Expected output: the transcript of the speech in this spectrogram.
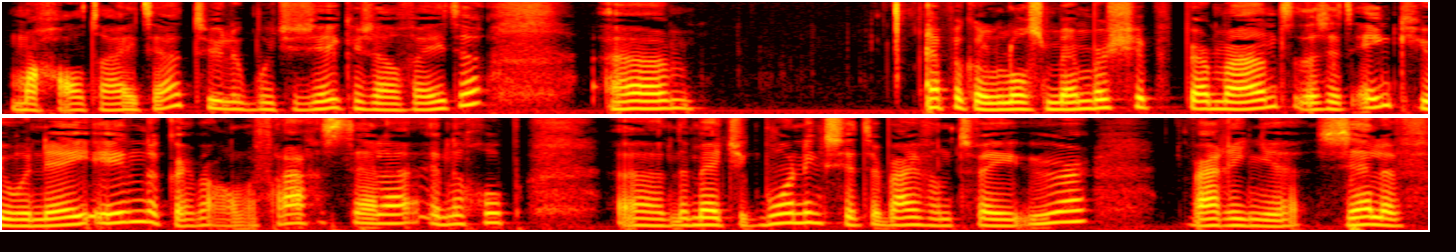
Mag altijd, hè? Tuurlijk moet je zeker zelf weten. Um, heb ik een los membership per maand. Daar zit één Q&A in. Daar kun je me allemaal vragen stellen in de groep. Uh, de Magic Morning zit erbij van twee uur. Waarin je zelf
